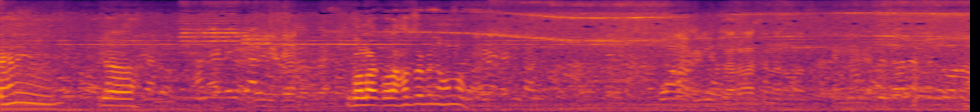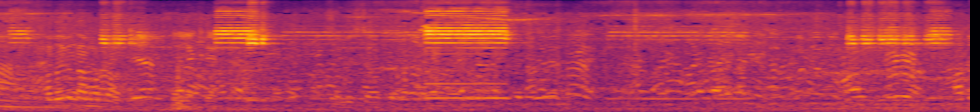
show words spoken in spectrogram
এখানে গলা গলা হাত যাবি হনো দাম কত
